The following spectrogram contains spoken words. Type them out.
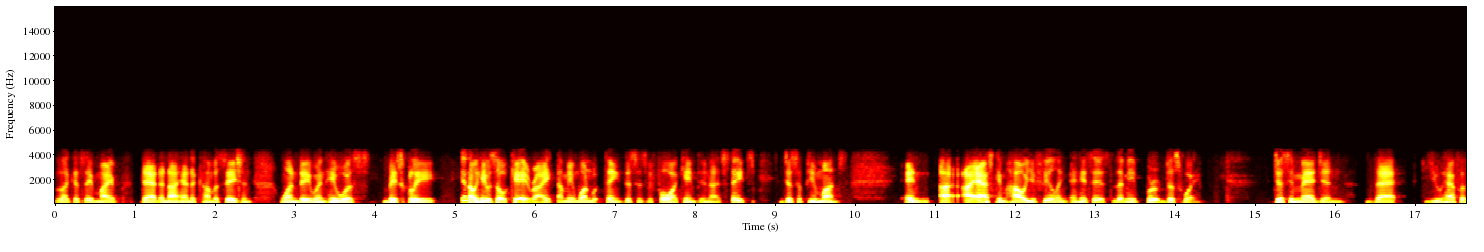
like I say, my dad and I had a conversation one day when he was basically, you know, he was okay, right? I mean, one would think this is before I came to the United States, just a few months. And I, I asked him, How are you feeling? And he says, Let me put it this way. Just imagine that you have a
